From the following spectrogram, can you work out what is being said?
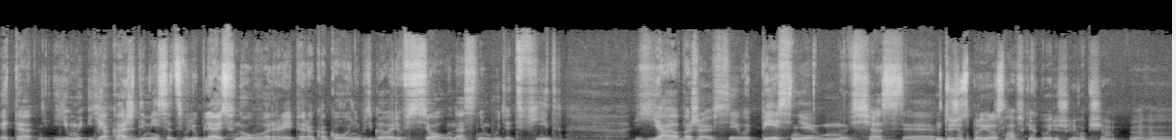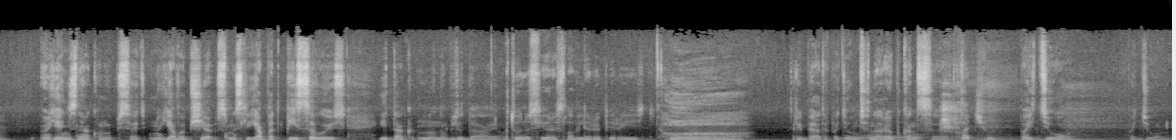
Это и я каждый месяц влюбляюсь в нового рэпера какого-нибудь, говорю, все, у нас с ним будет фит. Я обожаю все его песни. Мы сейчас. Ну, Ты сейчас про ярославских говоришь или вообще? Ну, я не знаю, кому писать. Ну, я вообще, в смысле, я подписываюсь и так, ну, наблюдаю. Кто у нас в Ярославле рэперы есть? Ребята, пойдемте на рэп-концерт. Хочу. Пойдем, пойдем.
